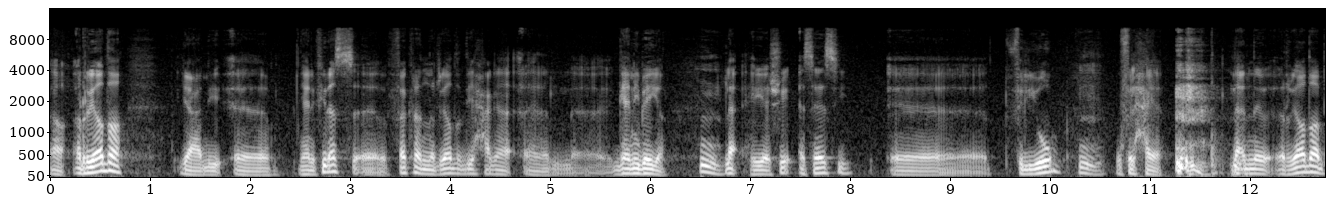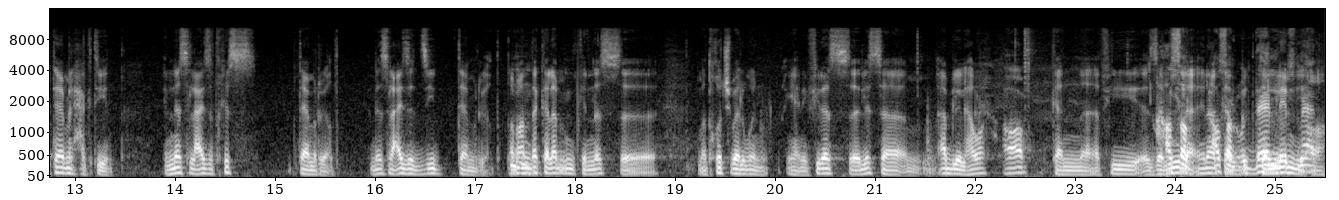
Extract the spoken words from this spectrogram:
آه الرياضة يعني آه يعني في ناس آه فاكرة إن الرياضة دي حاجة آه جانبية. لا هي شيء أساسي في اليوم. وفي الحياة. لأن الرياضة بتعمل حاجتين. الناس اللي عايزة تخس بتعمل رياضة. الناس اللي عايزة تزيد بتعمل رياضة. طبعا ده كلام يمكن الناس ما تاخدش بال منه. يعني في ناس لسه قبل الهوا آه. كان في زميلة حصل- هنا حصل كانت قدامي بتكلمني. آه.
